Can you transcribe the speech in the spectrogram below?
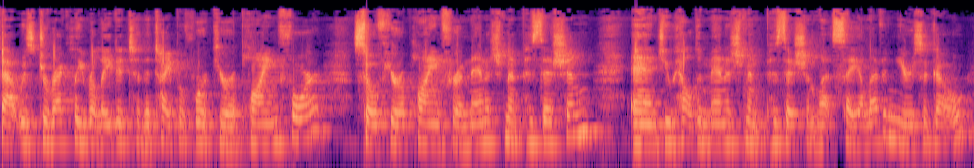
that was directly related to the type of work you're applying for. So if you're applying for a management position and you held a management position, let's say 11 years ago,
